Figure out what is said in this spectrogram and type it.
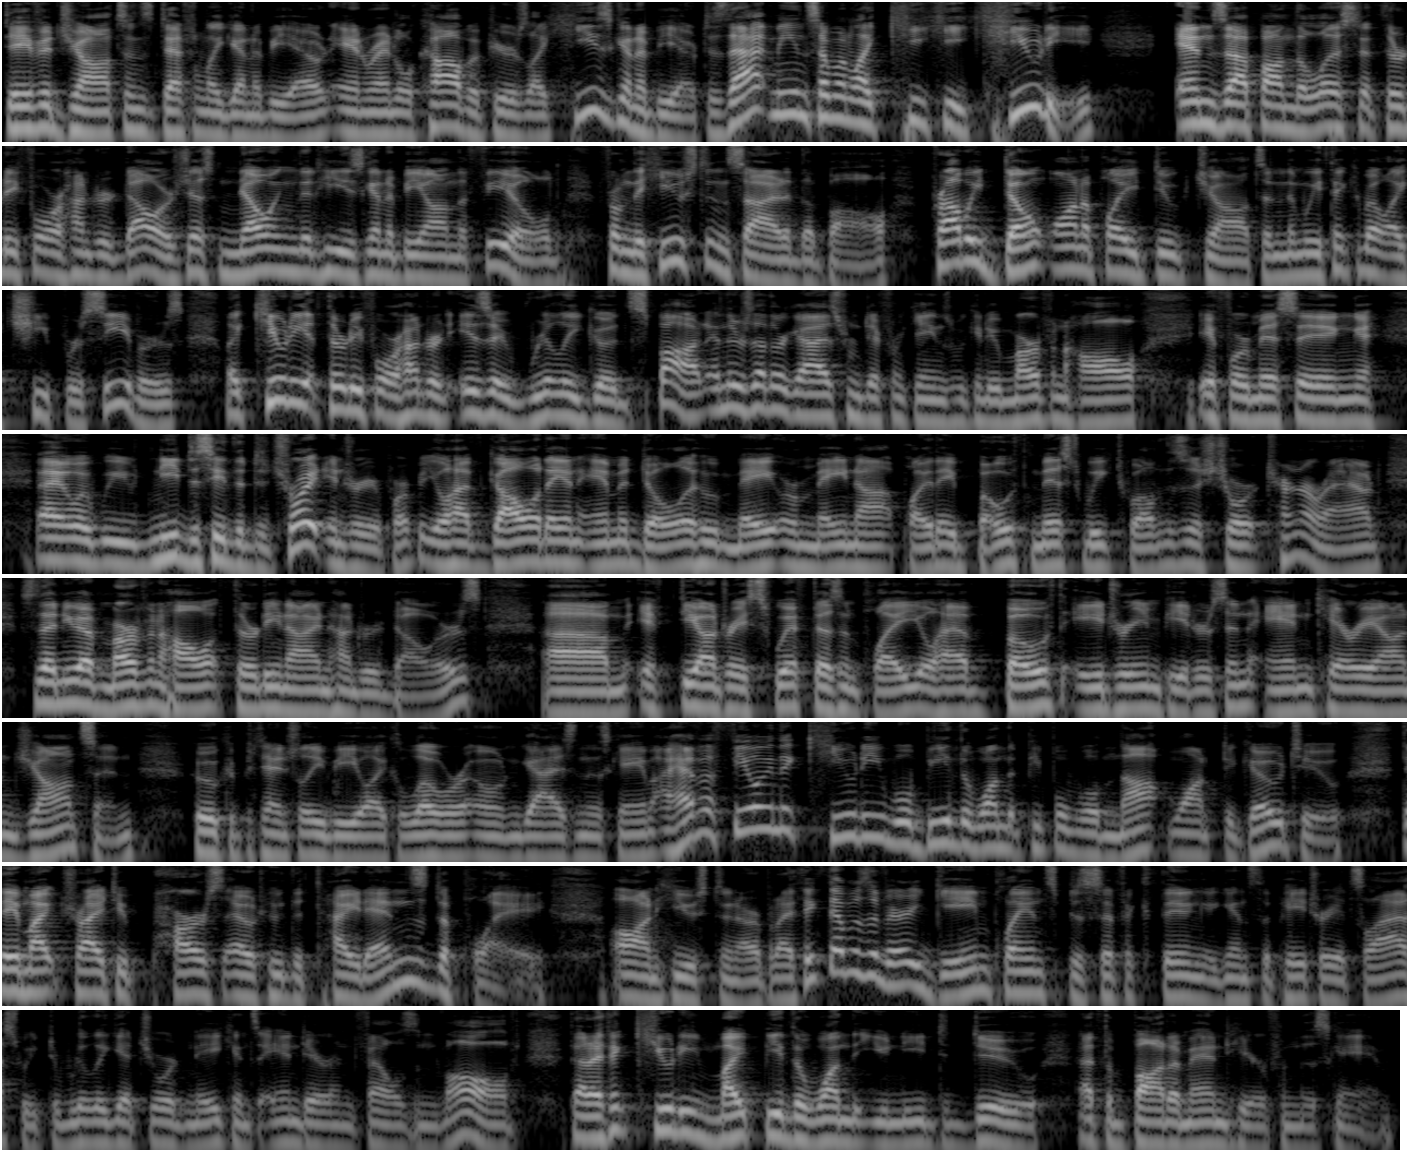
David Johnson's definitely going to be out, and Randall Cobb appears like he's going to be out. Does that mean someone like Keke Coutee ends up on the list at $3,400 just knowing that he's going to be on the field from the Houston side of the ball. Probably don't want to play Duke Johnson. And then we think about like cheap receivers. Like Coutee at 3,400 is a really good spot. And there's other guys from different games we can do. Marvin Hall, if we're missing, uh, we need to see the Detroit injury report, but you'll have Golladay and Amendola who may or may not play. They both missed week 12. This is a short turnaround. So then you have Marvin Hall at $3,900. Um, if DeAndre Swift doesn't play, you'll have both Adrian Peterson and on Johnson Who could potentially be like lower owned guys in this game. I have a feeling that Coutee will be the one that people will not want to go to. They might try to parse out who the tight ends to play on Houston are, but I think that was a very game plan specific thing against the Patriots last week to really get Jordan Akins and Darren Fells involved. That I think Coutee might be the one that you need to do at the bottom end here from this game.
